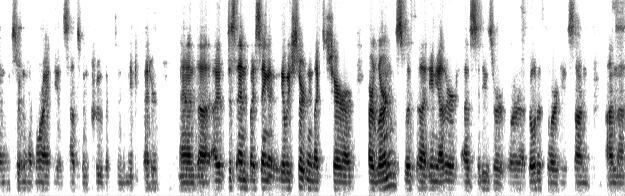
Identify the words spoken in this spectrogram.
and we certainly have more ideas how to improve it and make it better. And uh, I just end by saying uh, we certainly like to share our, our learnings with uh, any other cities or, or road authorities on on uh,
